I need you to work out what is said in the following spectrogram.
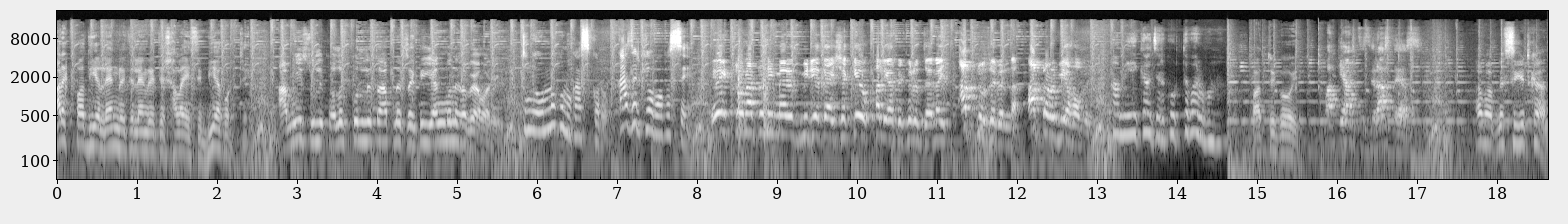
আরেক পা দিয়ে ল্যাংড়াইতে ল্যাংড়াইতে শালাইছে বিয়া করতে। আমি চুলে কলপ করলে তো আপনার চাইতে ইয়াং মনে হবে আমারে। তুমি অন্য কোনো কাজ করো কাজের কি অভাব আছে? এই টোনাটনি ম্যারেজ মিডিয়াতে এসে কেউ খালি হাতে ফেরত যায় নাই আপনিও দেবেন না আপনারও বিয়ে হবে। আমি এই কাজ আর করতে পারব না। পাত্রী কই? বাকি আসতেছে রাস্তায় আসছে আবার আপনি সিগারেট খান?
